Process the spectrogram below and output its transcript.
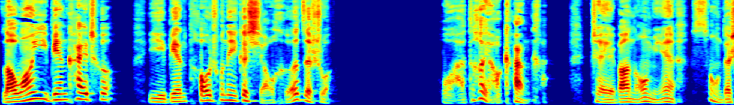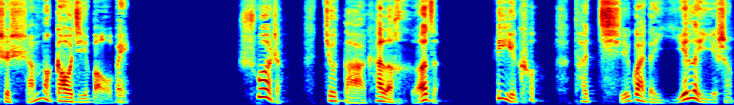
老王一边开车一边掏出那个小盒子，说：“我倒要看看这帮农民送的是什么高级宝贝。”说着就打开了盒子，立刻他奇怪的咦了一声。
